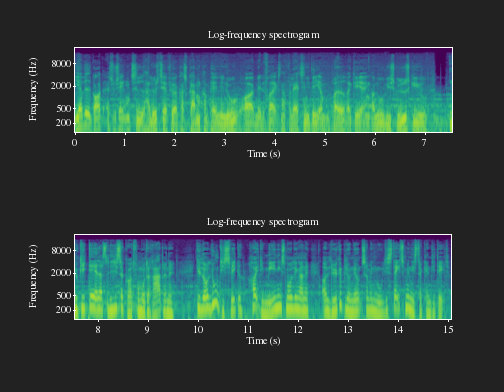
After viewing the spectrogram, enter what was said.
Jeg ved godt, at Socialdemokratiet har lyst til at føre kampagne nu, og at Mette Frederiksen har forladt sin idé om den brede regering, og nu er vi skydeskive. Nu gik det ellers lige så godt for Moderaterne. De lå lunt i svinget, højt i meningsmålingerne, og Lykke blev nævnt som en mulig statsministerkandidat.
